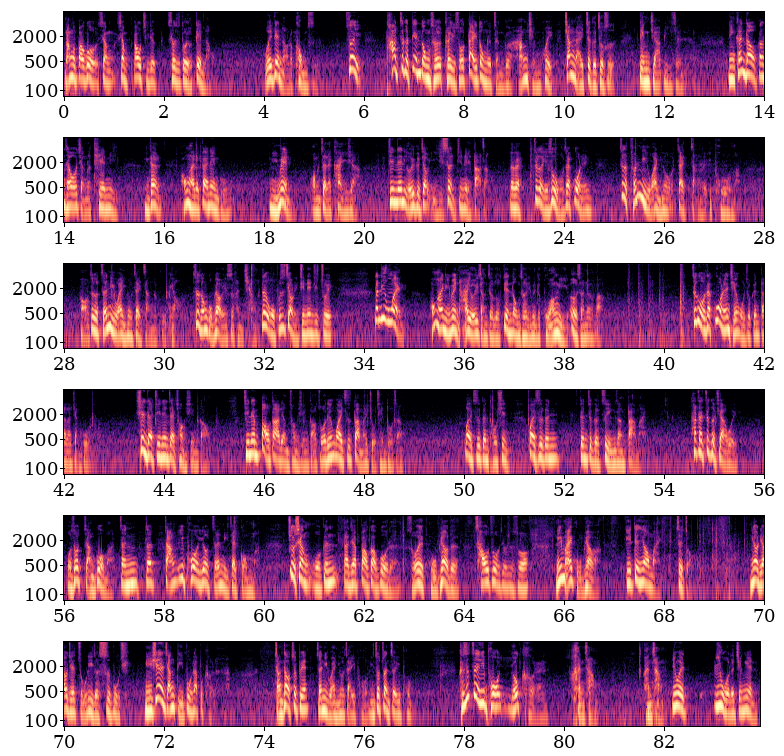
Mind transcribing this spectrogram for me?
然后包括像像高级的车子都有电脑，微电脑的控制，所以它这个电动车可以说带动了整个行情，会将来这个就是兵家必争。你看到刚才我讲的天意，你看红海的概念股里面，我们再来看一下，今天有一个叫以盛，今天也大涨，对不对？这个也是我在过年这个整理完以后再涨的一波嘛。好，这个整理完以后再涨的股票，这种股票也是很强。但是我不是叫你今天去追。那另外，红海里面还有一张叫做电动车里面的广宇二三二八，这个我在过年前我就跟大家讲过了。现在今天在创新高，今天爆大量创新高。昨天外资大买九千多张，外资跟投信、外资跟跟这个自营商大买，它在这个价位，我说讲过嘛，整整涨一波以后整理再攻嘛。就像我跟大家报告过的，所谓股票的操作，就是说，你买股票啊，一定要买这种，你要了解主力的四步曲。你现在讲底部那不可能。涨到这边整理完以后再一波，你就赚这一波。可是这一波有可能很长，很长，因为以我的经验，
